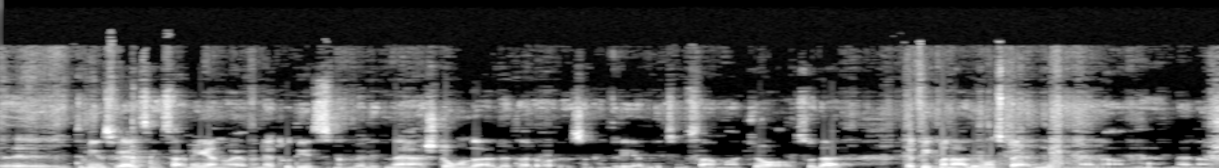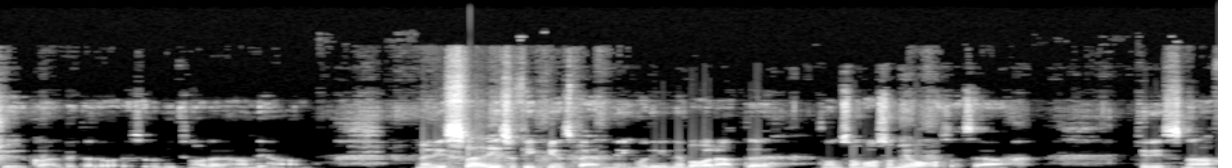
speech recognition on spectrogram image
eh, inte minst Frälsningsarmén och även metodismen väldigt närstående arbetarrörelsen och drev liksom samma krav. Så där, där fick man aldrig någon spänning mellan, mellan kyrka och arbetarrörelse. De gick snarare hand i hand. Men i Sverige så fick vi en spänning och det innebar att eh, de som var som jag, så att säga, kristna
